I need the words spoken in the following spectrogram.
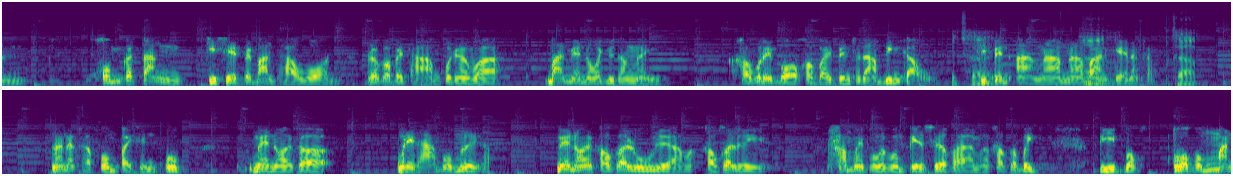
ร ผมก็ตั้งจีเซไปบ้านถาวร แล้วก็ไปถามคนนั้นว่า บ้านแม่น้อยอยู่ทางไหน เขาก็เลยบอกเข้าไปเป็นสนามบินเก่าใช่ที่เป็นอ่างน้ำหน้าอ่าบ้านแกนะครับ ครับ นั่นนะครับผมไปถึงปุ๊บแม่น้อยก็ไม่ได้ถามผมเลยครับ แม่น้อยเขาก็รู้เลยอะเขาก็เลย ทำให้ผมให้ผมเปลี่ยนเสื้อผ้ามาเขาก็ไปบีบบอกตัวผมมัน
